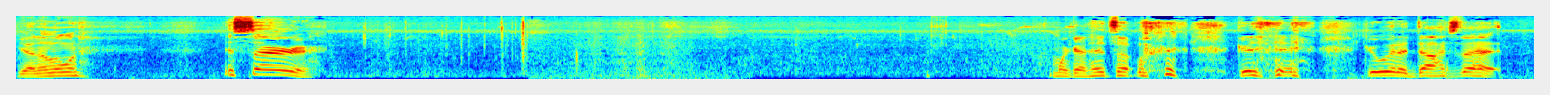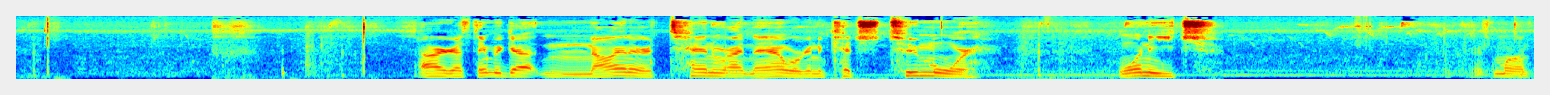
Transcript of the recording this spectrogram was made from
got another one? Yes, sir. Oh my god, heads up. good, good way to dodge that. All right, guys, I think we got nine or 10 right now. We're gonna catch two more, one each. There's mine.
